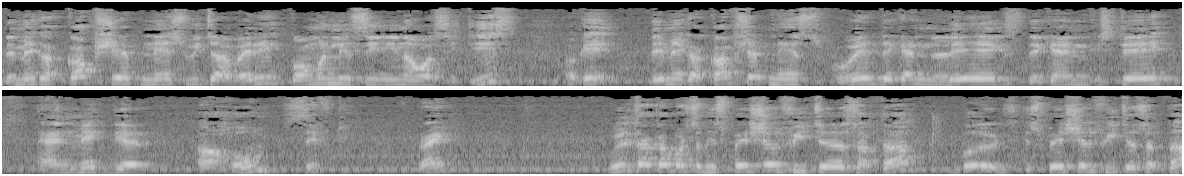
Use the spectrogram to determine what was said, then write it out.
they make a cup shaped nest which are very commonly seen in our cities okay they make a cup shaped nest where they can lay eggs they can stay and make their uh, home safety right We'll talk about some special features of the birds. Special features of the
